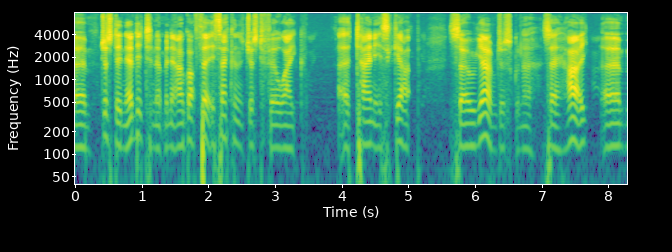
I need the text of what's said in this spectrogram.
Um, just in editing at the minute, I've got 30 seconds just to fill like a tiniest gap. So yeah, I'm just gonna say hi. Um,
